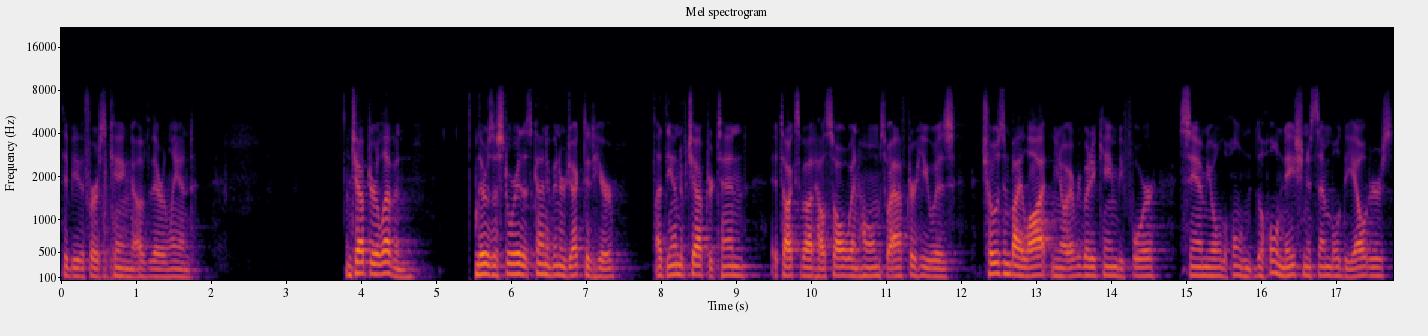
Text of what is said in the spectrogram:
to be the first king of their land. In chapter 11, there's a story that's kind of interjected here. At the end of chapter 10, it talks about how Saul went home. So after he was chosen by Lot, you know, everybody came before Samuel, the whole, the whole nation assembled, the elders,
